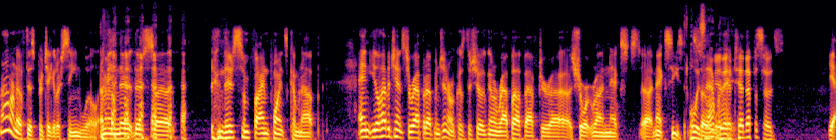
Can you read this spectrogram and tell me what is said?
don't know if this particular scene will. I mean, there, there's uh, there's some fine points coming up, and you'll have a chance to wrap it up in general because the show is going to wrap up after a short run next uh, next season. Oh, is So, that Yeah, they have ten episodes. Yeah.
